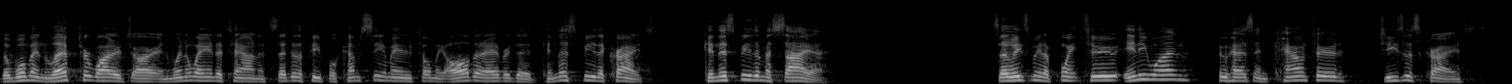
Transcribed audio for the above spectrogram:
the woman left her water jar and went away into town and said to the people, Come see a man who told me all that I ever did. Can this be the Christ? Can this be the Messiah? So that leads me to point two. Anyone who has encountered Jesus Christ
